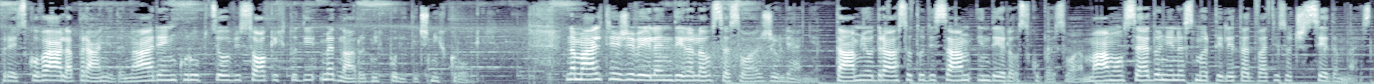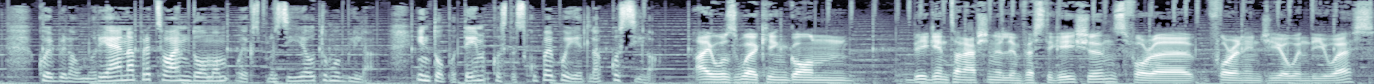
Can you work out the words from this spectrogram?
preiskovala pranje denarja in korupcijo v visokih tudi mednarodnih političnih krogih. Na Malti je živela in delala vse svoje življenje. Tam je odrasel tudi sam in delal skupaj s svojo mamo vse do njene smrti leta 2017, ko je bila umorjena pred svojim domom v eksploziji avtomobila. In to potem, ko sta skupaj pojedla kosilo. I was working on big international investigations for, a, for an NGO in the US.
